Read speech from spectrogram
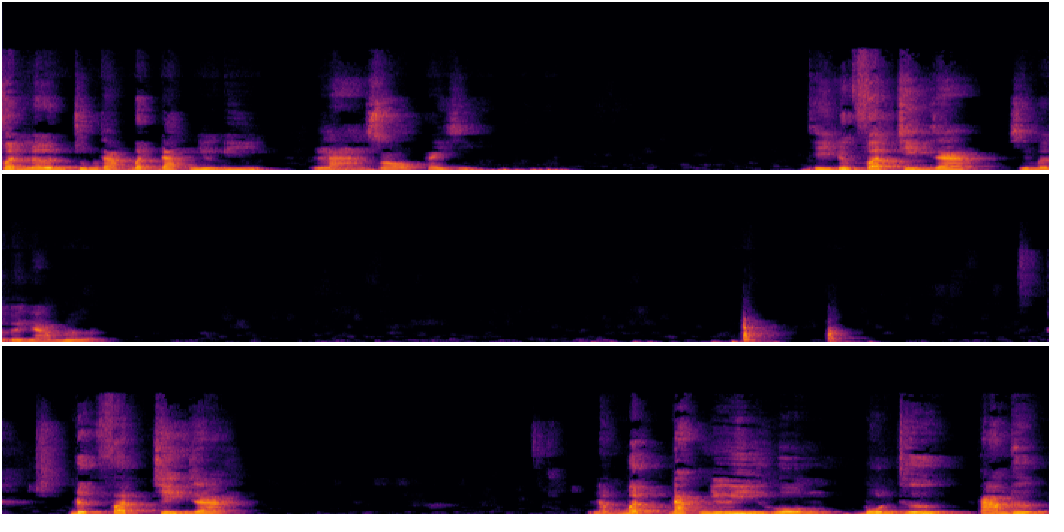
phần lớn chúng ta bất đắc như ý là do cái gì? Thì đức phật chỉ ra, xin mời cả nhà nước đức phật chỉ ra là bất đắc như ý gồm bốn thứ tám thứ.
